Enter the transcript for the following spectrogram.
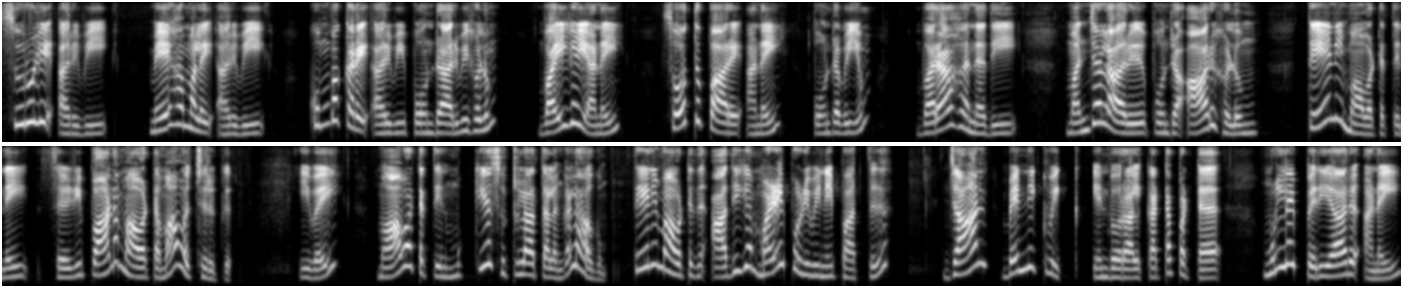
சுருளி அருவி மேகமலை அருவி கும்பக்கரை அருவி போன்ற அருவிகளும் வைகை அணை சோத்துப்பாறை அணை போன்றவையும் வராக நதி மஞ்சளாறு போன்ற ஆறுகளும் தேனி மாவட்டத்தினை செழிப்பான மாவட்டமா வச்சிருக்கு. இவை மாவட்டத்தின் முக்கிய சுற்றுலா தலங்கள் ஆகும். தேனி மாவட்டத்தின் அதிக மழைப்பொழிவினை பார்த்து ஜான் பென்னிக்விக் என்பவரால் கட்டப்பட்ட முல்லைப் பெரியாறு அணை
